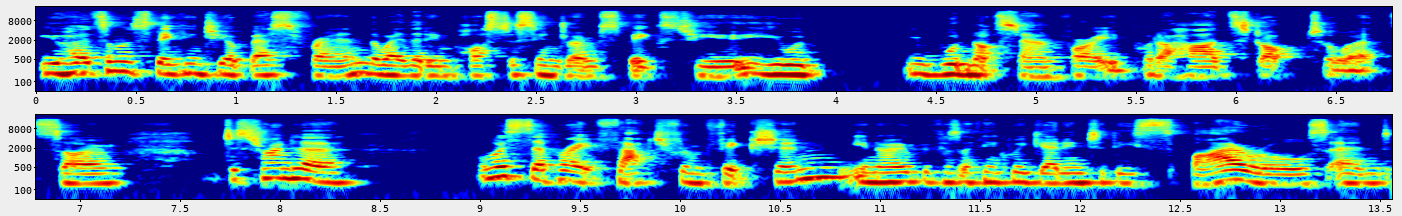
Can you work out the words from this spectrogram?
you heard someone speaking to your best friend the way that imposter syndrome speaks to you, you would you would not stand for it. You put a hard stop to it. So just trying to almost separate fact from fiction, you know, because I think we get into these spirals and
